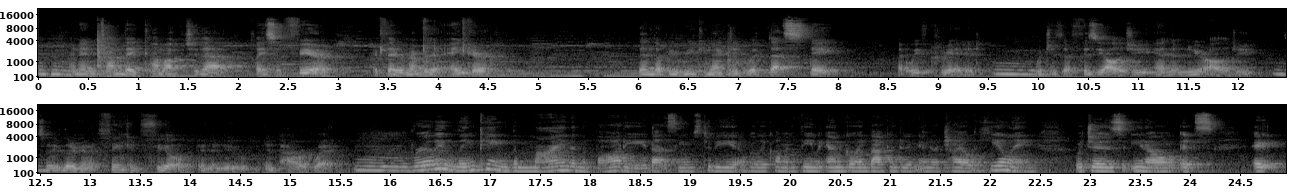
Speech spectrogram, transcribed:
Mm-hmm. And anytime they come up to that place of fear, if they remember their anchor, then they'll be reconnected with that state that we've created, mm. which is their physiology and their neurology. Mm. So they're going to think and feel in a new, empowered way. Mm, really linking the mind and the body, that seems to be a really common theme, and going back and doing inner child healing, which is, you know, it's it,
